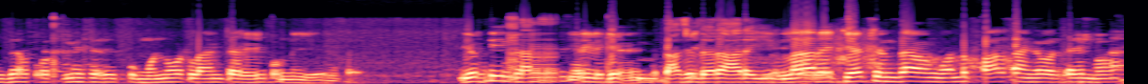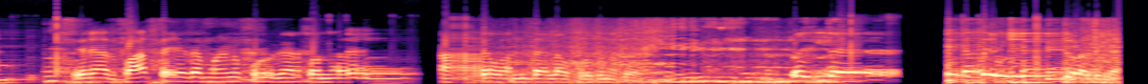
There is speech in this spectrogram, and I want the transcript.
இதாக போட்டுமே சரி. இப்போ முன்னோட்டலான்ட்டு பண்ணிக்கிறேன் சார் எப்படி தாசில்தார் ஆர்ஐ எல்லாரும் கேட்டிருந்தா அவங்க வந்து பார்த்தாங்க ஒரு டைம் சரி அது பார்த்த இதை மனு கொடுக்க சொன்னாரு. வந்து எல்லாம் கொடுக்கணும் சார். இந்த வருதுங்க.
